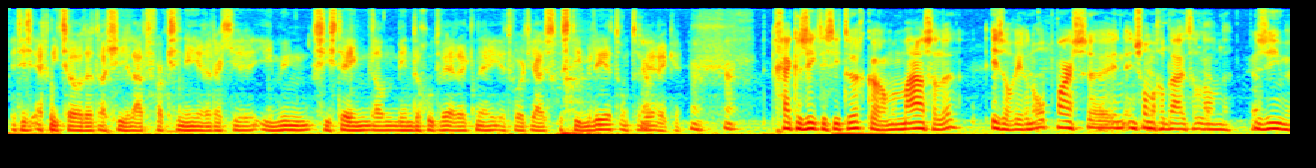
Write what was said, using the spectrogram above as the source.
het is echt niet zo dat als je je laat vaccineren, dat je immuunsysteem dan minder goed werkt. Nee, het wordt juist gestimuleerd om te Ja. werken. Ja. Gekke ziektes die terugkomen, mazelen, is alweer een opmars eh, in, in sommige buitenlanden. Zien we.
